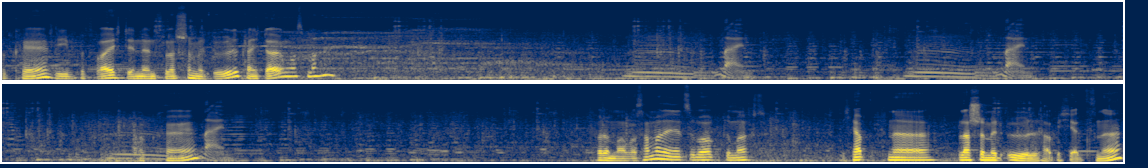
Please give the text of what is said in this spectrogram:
okay. Wie befreie ich den denn? Flasche mit Öl? Kann ich da irgendwas machen? Warte mal, was haben wir denn jetzt überhaupt gemacht? Ich habe eine Flasche mit Öl habe ich jetzt, ne?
